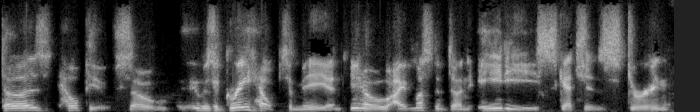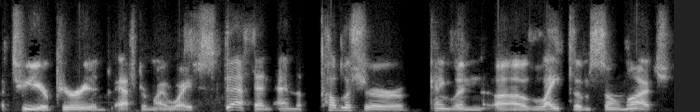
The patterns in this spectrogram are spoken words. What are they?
does help you. So it was a great help to me. And, you know, I must have done 80 sketches during a two year period after my wife's death. And, and the publisher Penguin uh, liked them so much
